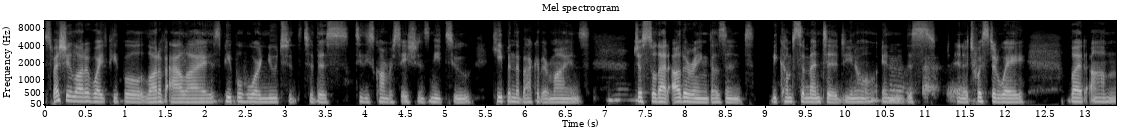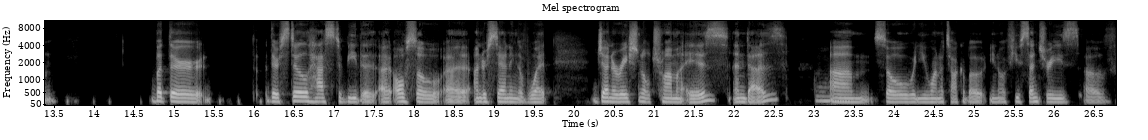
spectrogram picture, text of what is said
especially a lot of white people, a lot of allies, people who are new to to this to these conversations, need to keep in the back of their minds, mm-hmm. just so that othering doesn't become cemented. You know, in mm-hmm. this in a twisted way, but um, but there there still has to be the uh, also uh, understanding of what generational trauma is and does. Mm-hmm. Um, so when you want to talk about you know a few centuries of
